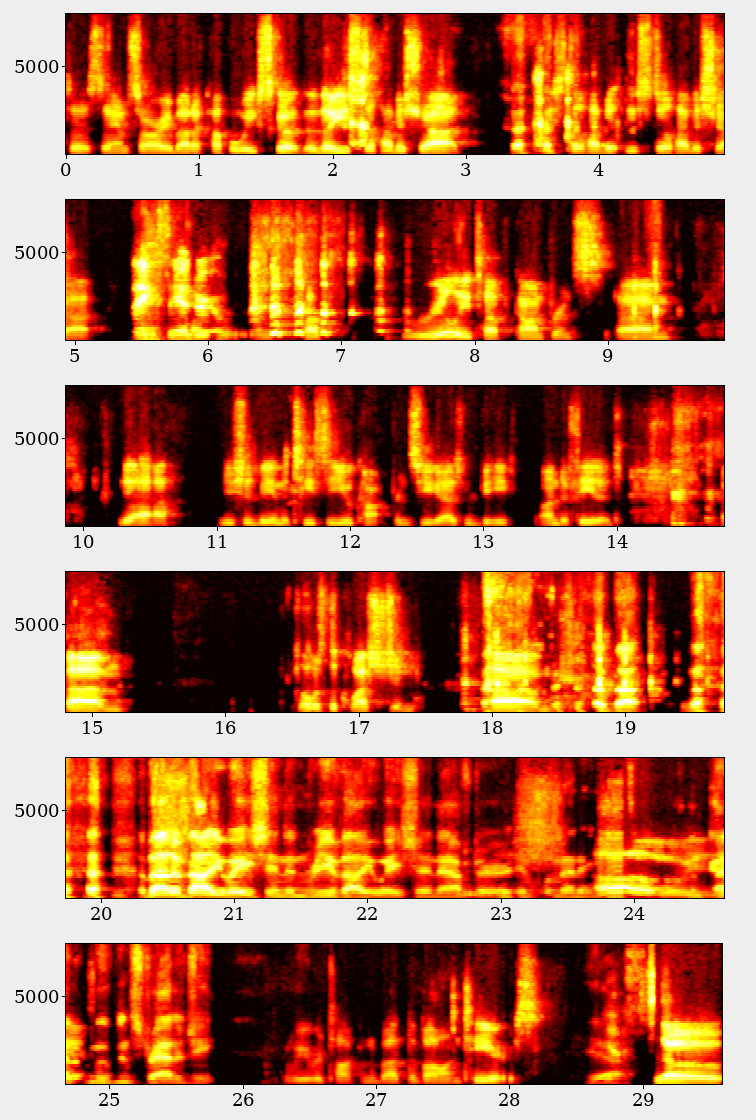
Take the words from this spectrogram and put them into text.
to say I'm sorry about a couple weeks ago? Though you still have a shot. You still have it. You still have a shot. Thanks, Andrew. Tough, tough, really tough conference. Um, yeah, you should be in the TCU conference. You guys would be undefeated. Um, what was the question? Um, about about evaluation and reevaluation after implementing oh some kind of movement strategy. We were talking about the volunteers. Yeah. Yes. So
